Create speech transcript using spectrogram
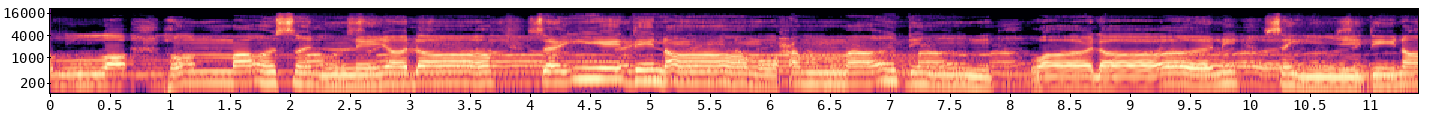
আল্লাহুম্মা সাল্লি আলা সাইয়্যিদিনা মুহাম্মাদিন ওয়ালা আলি সাইয়্যিদিনা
